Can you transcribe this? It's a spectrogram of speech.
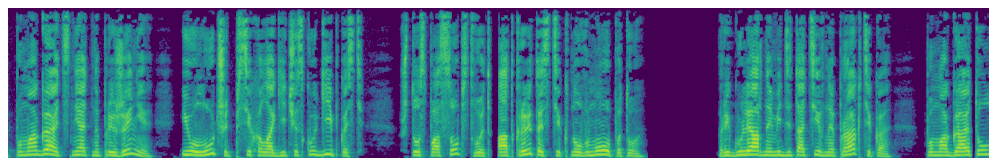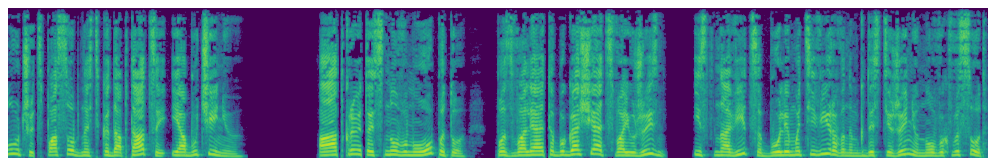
помогает снять напряжение и улучшить психологическую гибкость, что способствует открытости к новому опыту. Регулярная медитативная практика помогает улучшить способность к адаптации и обучению. А открытость новому опыту позволяет обогащать свою жизнь и становиться более мотивированным к достижению новых высот.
